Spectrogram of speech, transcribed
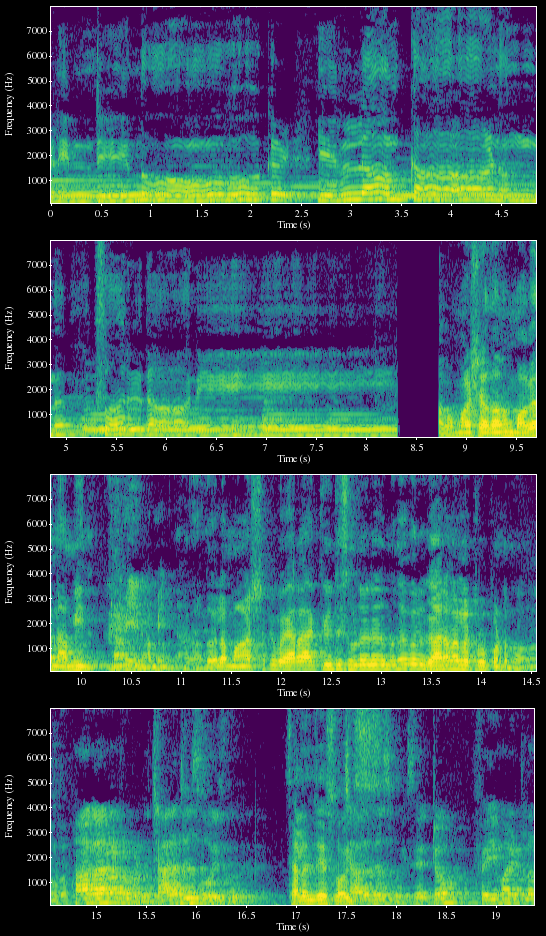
കരളിന്റെ നോവുകൾ എല്ലാം കാണുന്ന ഫർദാനേ അപ്പൊ മാഷ് അതാണ് മകൻ അമീൻ. അമീൻ അമീൻ. അതുപോലെ മാഷക്ക് വേറെ ആക്ടിവിറ്റീസ് ഉള്ള ഒരു നിങ്ങൾക്ക് ഒരു ഗാനമേള ട്രൂപ്പ് ഉണ്ടെന്ന് തോന്നുന്നു. ചാലഞ്ചേഴ്സ് വോയിസ് ചലഞ്ചേഴ്സ് വോയിസ് ഏറ്റവും ഫെയിം ആയിട്ടുള്ള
